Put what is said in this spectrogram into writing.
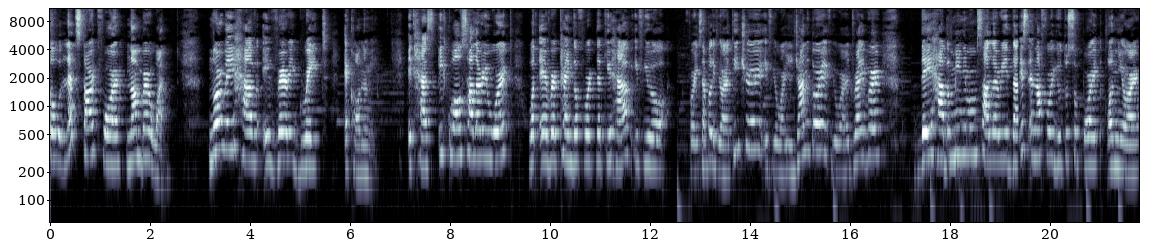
So let's start for number one. Norway have a very great economy. It has equal salary work, whatever kind of work that you have. If you, for example, if you are a teacher, if you are a janitor, if you are a driver, they have a minimum salary that is enough for you to support on your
